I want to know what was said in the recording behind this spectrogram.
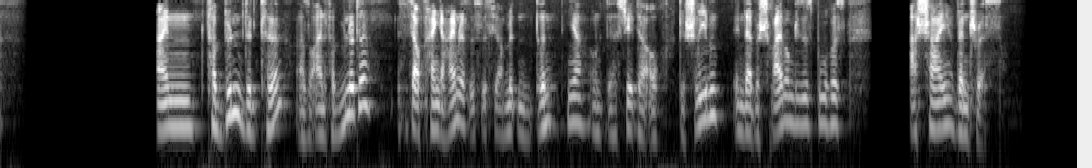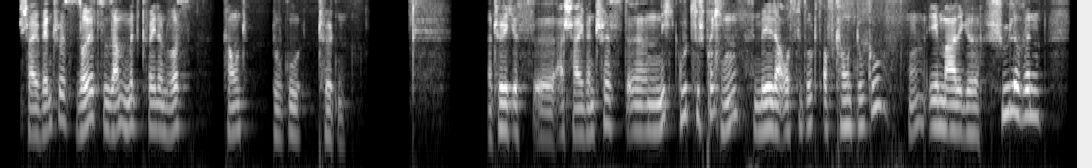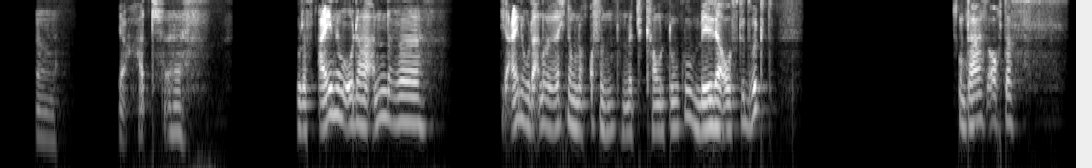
einen Verbündete, also eine Verbündete. Es ist ja auch kein Geheimnis, es ist ja mittendrin hier und es steht ja auch geschrieben in der Beschreibung dieses Buches. Ashai Ventress. Ashai Ventress soll zusammen mit Quaylen Voss Count Dooku töten. Natürlich ist äh, Ashai Ventress äh, nicht gut zu sprechen, milder ausgedrückt, auf Count Dooku. Ja, ehemalige Schülerin. Äh, ja, hat äh, so das eine oder andere, die eine oder andere Rechnung noch offen mit Count Dooku, milder ausgedrückt. Und da ist auch das,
